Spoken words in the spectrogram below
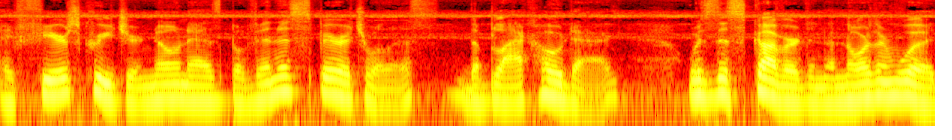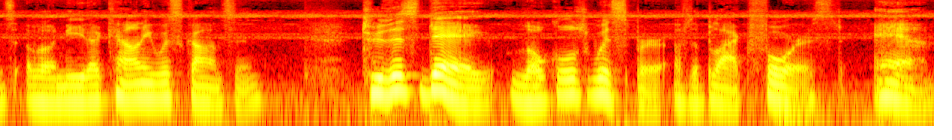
a fierce creature known as Bovinus spiritualis, the Black Hodag, was discovered in the northern woods of Oneida County, Wisconsin. To this day, locals whisper of the Black Forest and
